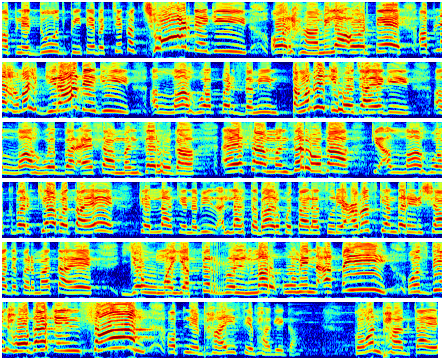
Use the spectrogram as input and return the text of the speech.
अपने दूध पीते बच्चे को छोड़ देगी और हामिला औरतें अपने हमल गिरा देगी। अल्लाह अकबर ज़मीन तांबे की हो जाएगी। अल्लाह अकबर ऐसा मंजर होगा, ऐसा मंजर होगा कि अल्लाह अकबर क्या बताए कि अल्लाह के नबी, अल्लाह तबारक ताला सूर्य अबस के अंदर इर्शाद फरमाता है, यौम मरउ अकी। उस दिन होगा कि इंसान अपने भाई से भागेगा। कौन भागता है?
